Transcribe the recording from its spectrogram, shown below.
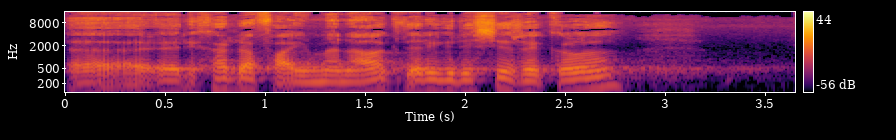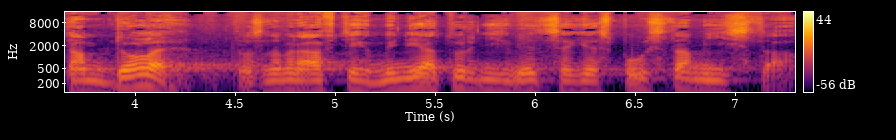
eh, Richarda Feynmana, který kdysi řekl, tam dole, to znamená v těch miniaturních věcech, je spousta místa.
